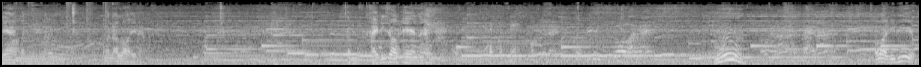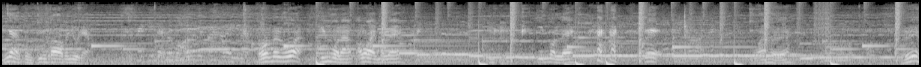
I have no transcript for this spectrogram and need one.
เนี่ยมันมันมันอร่อยนะสำใครที่ชอบแทนนะตัวอร่อยไหมอืมอร่อยดีพี่ เนี่ยผมกินคอมันอยู่เนี่ยโอ้ไม่รู้อะ กินหมดแล้ว อร่อยหมดเลย กินหมดเลย นี่หัวเหอะอืม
